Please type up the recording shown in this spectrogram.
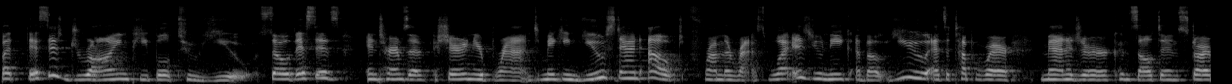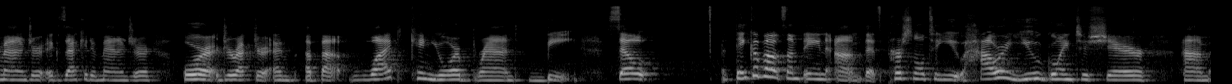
but this is drawing people to you. So this is in terms of sharing your brand, making you stand out from the rest. What is unique about you as a Tupperware manager, consultant, star manager, executive manager, or director and above? What can your brand be? So think about something um, that's personal to you. How are you going to share um,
